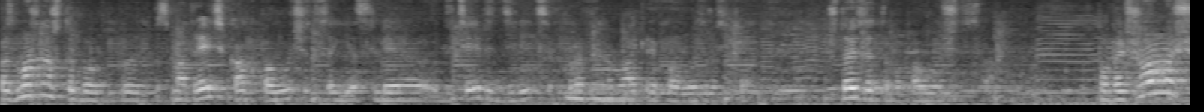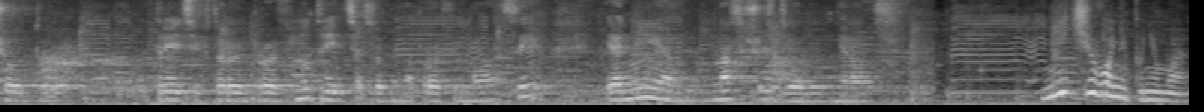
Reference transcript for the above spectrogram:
Возможно, чтобы п- посмотреть, как получится, если детей разделить в профильном лагере по возрасту. Что из этого получится? По большому счету, третий, второй профиль, ну третий особенно профиль, молодцы, и они нас еще сделают не раз. Ничего не понимаю.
